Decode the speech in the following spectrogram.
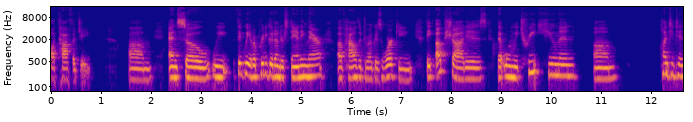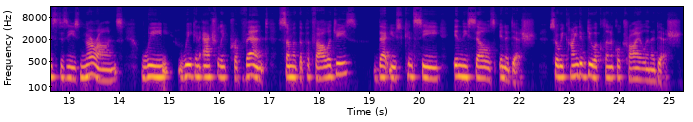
autophagy. Um, and so we think we have a pretty good understanding there of how the drug is working. The upshot is that when we treat human um, Huntington's disease neurons, we we can actually prevent some of the pathologies that you can see in these cells in a dish. So we kind of do a clinical trial in a dish.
